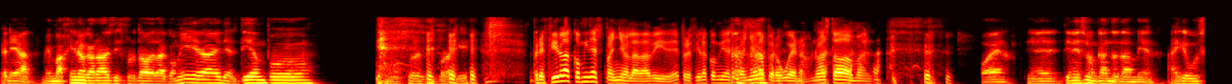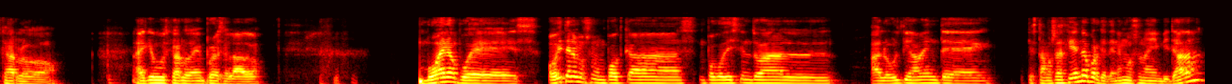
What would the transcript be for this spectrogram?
Genial. Me imagino que ahora has disfrutado de la comida y del tiempo. Prefiero la comida española, David, ¿eh? prefiero la comida española, pero bueno, no ha estado mal. bueno, tiene, tiene su encanto también. Hay que buscarlo, hay que buscarlo también por ese lado. Bueno, pues hoy tenemos un podcast un poco distinto al, a lo últimamente que estamos haciendo porque tenemos una invitada,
